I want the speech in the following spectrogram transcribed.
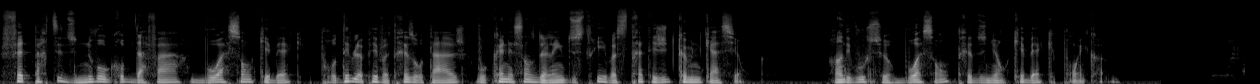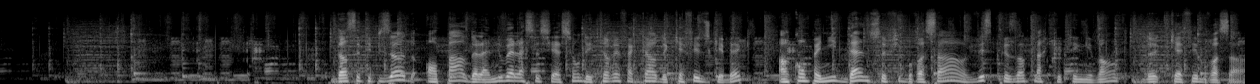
faites partie du nouveau groupe d'affaires Boisson Québec pour développer votre réseautage, vos connaissances de l'industrie et votre stratégie de communication. Rendez-vous sur boisson-québec.com. Dans cet épisode, on parle de la nouvelle association des torréfacteurs de café du Québec en compagnie d'Anne-Sophie Brossard, vice-présidente marketing et vente de Café Brossard.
